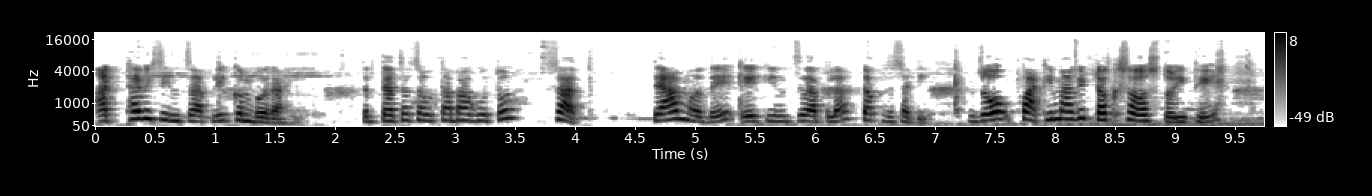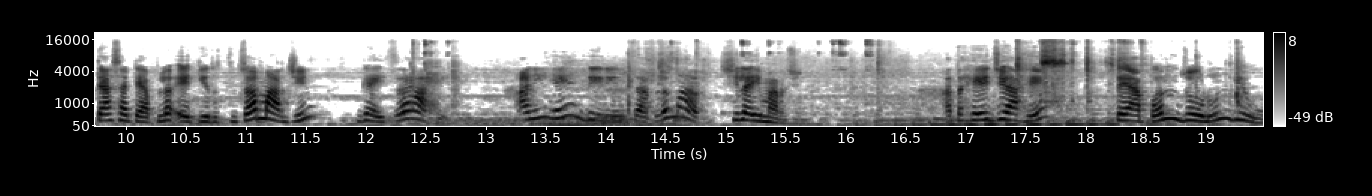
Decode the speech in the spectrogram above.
अठ्ठावीस इंच आपली कंबर आहे. तर त्याचा चौथा भाग होतो सात. त्यामध्ये एक इंच आपला टक्ससाठी. जो पाठीमागे टक्स असतो इथे त्यासाठी आपलं एक इंच मार्जिन घ्यायचं आहे. आणि हे दीड इंच आपलं मार शिलाई मार्जिन आता हे जे आहे ते आपण जोडून घेऊ.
